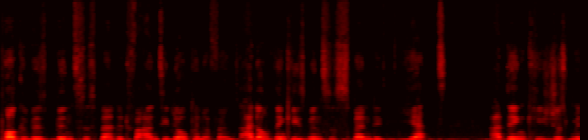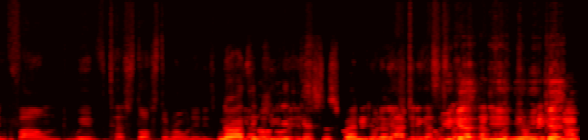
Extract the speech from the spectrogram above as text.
Pogba has been suspended for anti-doping offense. I don't think he's been suspended yet. I think he's just been found with testosterone in his No, I body. think don't he know did if get suspended. Did he actually get You suspended? get you, you, you get the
